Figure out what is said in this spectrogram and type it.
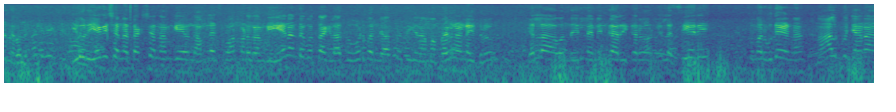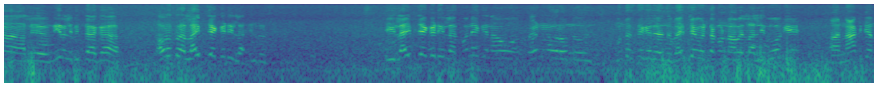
ಅಣ್ಣ ಇವರು ಯೋಗೇಶ್ ಅಣ್ಣ ತಕ್ಷಣ ನಮಗೆ ಒಂದು ಆಂಬುಲೆನ್ಸ್ ಫೋನ್ ಮಾಡೋದು ನಮಗೆ ಏನಂತ ಗೊತ್ತಾಗಿಲ್ಲ. ಅದು ಓಡಿ ಬಂದೆ ಅಷ್ಟೊತ್ತಿಗೆ ನಮ್ಮ ಪ್ರವೀಣಣ್ಣ ಇದ್ದರು ಇದ್ರು. ಎಲ್ಲ ಒಂದು ಇಲ್ಲಿನ ಮೀನುಗಾರಿಕರು ಎಲ್ಲ ಸೇರಿ ಸುಮಾರು ಉದಯಣ್ಣ. ನಾಲ್ಕು ಜನ ಅಲ್ಲಿ ನೀರಲ್ಲಿ ಬಿದ್ದಾಗ ಅವ್ರ ಹತ್ರ ಲೈಫ್ ಜಾಕೆಟ್ ಇಲ್ಲ ಈ ಲೈಫ್ ಜಾಕೆಟ್ ಇಲ್ಲ, ಕೊನೆಗೆ ನಾವು ಪ್ರವೀಣನವರ ಒಂದು ಮುಂದಸ್ತೆಗೆ ಒಂದು ಲೈಫ್ ಜಾಕೆಟ್ ತಗೊಂಡು ನಾವೆಲ್ಲ ಅಲ್ಲಿಗೆ ಹೋಗಿ, ಆ ನಾಲ್ಕು ಜನ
